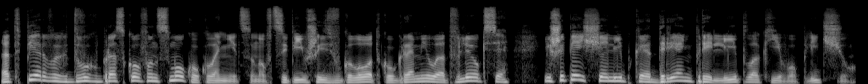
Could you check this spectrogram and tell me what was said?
От первых двух бросков он смог уклониться, но, вцепившись в глотку, громила отвлекся, и шипящая липкая дрянь прилипла к его плечу.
